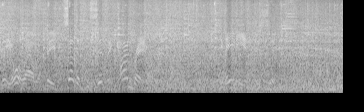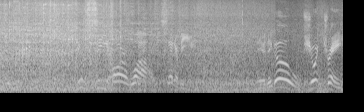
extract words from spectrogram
They all our favorite. Southern Pacific, Conrail, Canadian Pacific, UCRY, Centerbeam. There they go, short train.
